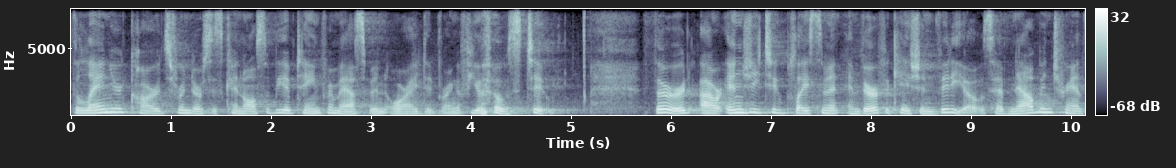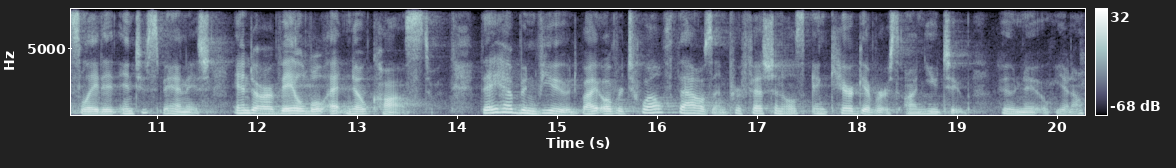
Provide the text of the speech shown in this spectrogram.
The lanyard cards for nurses can also be obtained from Aspen, or I did bring a few of those too. Third, our NG tube placement and verification videos have now been translated into Spanish and are available at no cost. They have been viewed by over 12,000 professionals and caregivers on YouTube. Who knew, you know?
